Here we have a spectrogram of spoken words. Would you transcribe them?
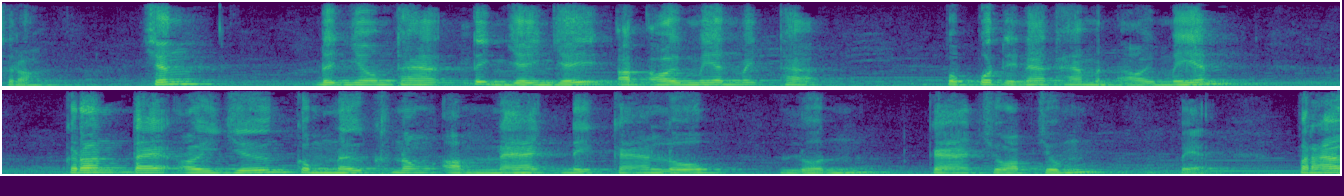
ស្រស់អញ្ចឹងដូចញោមថាតិចនិយាយនិយាយអត់ឲ្យមានមិនថាពុទ្ធឯណាថាមិនឲ្យមានគ្រាន់តែឲ្យយើងគំនៅក្នុងអំណាចនៃការលោភលន់ការជាប់ជំពាក់ ប្រើ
